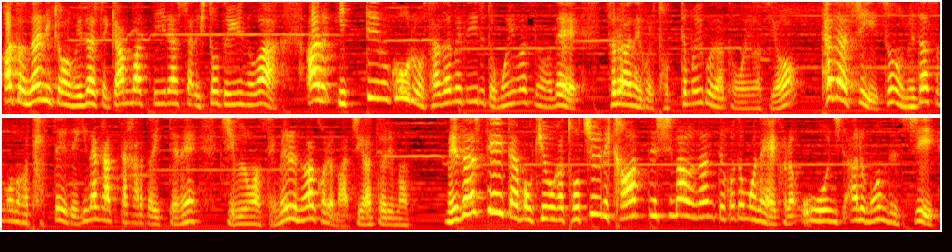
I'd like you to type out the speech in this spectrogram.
あと何かを目指して頑張っていらっしゃる人というのは、ある一定のゴールを定めていると思いますので、それはね、これとってもいいことだと思いますよ。ただし、その目指すものが達成できなかったからといってね、自分を責めるのはこれ間違っております。目指していた目標が途中で変わってしまうなんてこともね、これは往々にしてあるもんですし、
